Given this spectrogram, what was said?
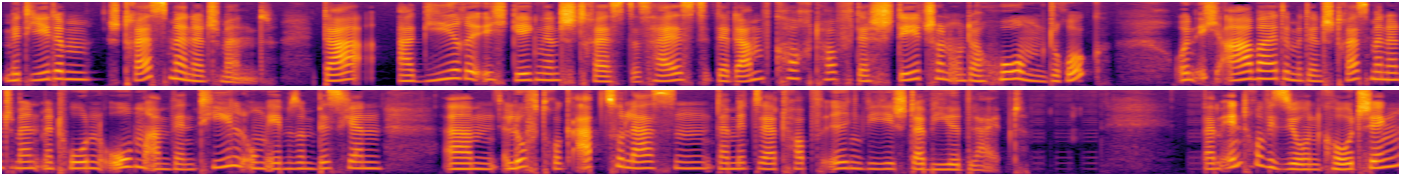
mit jedem Stressmanagement, da agiere ich gegen den Stress. Das heißt, der Dampfkochtopf, der steht schon unter hohem Druck und ich arbeite mit den Stressmanagement-Methoden oben am Ventil, um eben so ein bisschen ähm, Luftdruck abzulassen, damit der Topf irgendwie stabil bleibt. Beim Introvision-Coaching,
